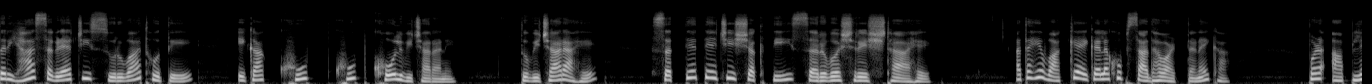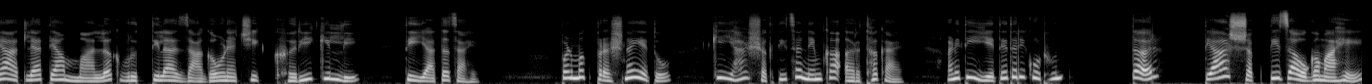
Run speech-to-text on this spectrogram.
तर ह्या सगळ्याची सुरुवात होते एका खूप खूप खोल विचाराने. तो विचार आहे सत्यतेची शक्ती सर्वश्रेष्ठ आहे. आता हे वाक्य ऐकायला खूप साधा वाटतं नाही का? पण आपल्या आतल्या त्या मालक वृत्तीला जागवण्याची खरी किल्ली ती यातच आहे. पण मग प्रश्न येतो की ह्या शक्तीचा नेमका अर्थ काय आणि ती येते तरी कुठून? तर त्या शक्तीचा उगम आहे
